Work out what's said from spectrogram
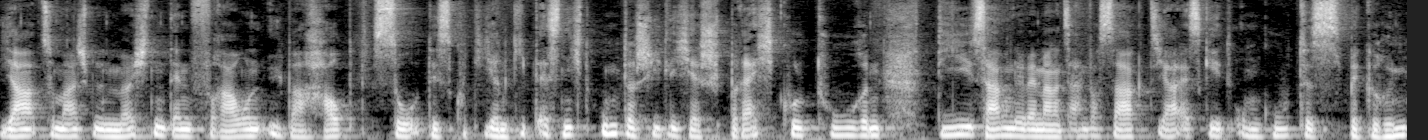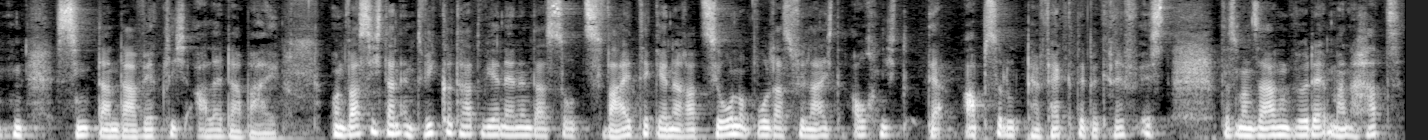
ja, zum Beispiel möchten denn Frauen überhaupt so diskutieren? Gibt es nicht unterschiedliche Sprechkulturen, die, sagen wir, wenn man jetzt einfach sagt, ja, es geht um gutes Begründen, sind dann da wirklich alle dabei? Und was sich dann entwickelt hat, wir nennen das so zweite Generation, obwohl das vielleicht auch nicht der absolut perfekte Begriff ist, dass man sagen würde, man hat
